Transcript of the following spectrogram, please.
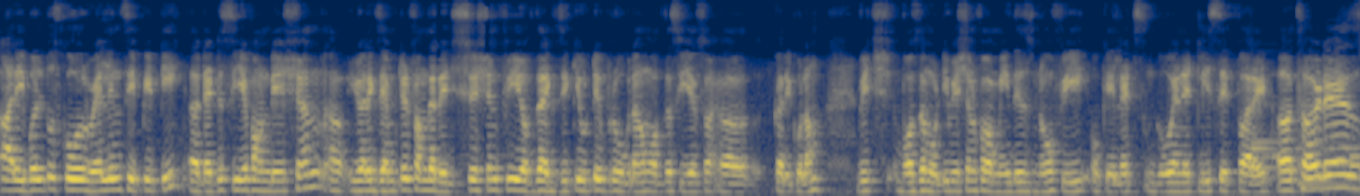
are able to score well in cpt uh, that is ca foundation uh, you are exempted from the registration fee of the executive program of the cs uh, curriculum which was the motivation for me. There's no fee. Okay let's go and at least sit for it. Uh, third is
